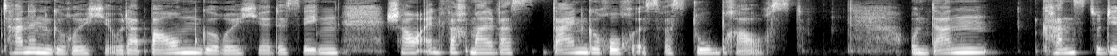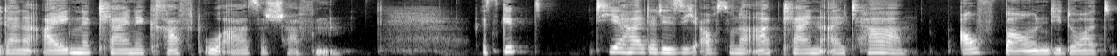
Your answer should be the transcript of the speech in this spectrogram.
Tannengerüche oder Baumgerüche. Deswegen schau einfach mal, was dein Geruch ist, was du brauchst. Und dann kannst du dir deine eigene kleine Kraftoase schaffen. Es gibt Tierhalter, die sich auch so eine Art kleinen Altar aufbauen, die dort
